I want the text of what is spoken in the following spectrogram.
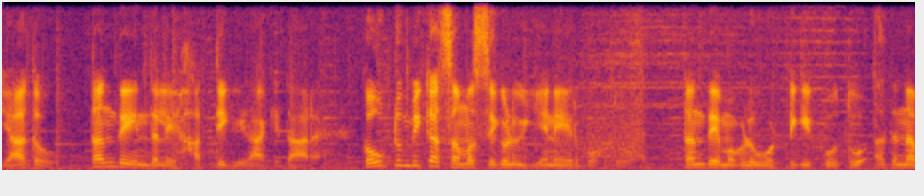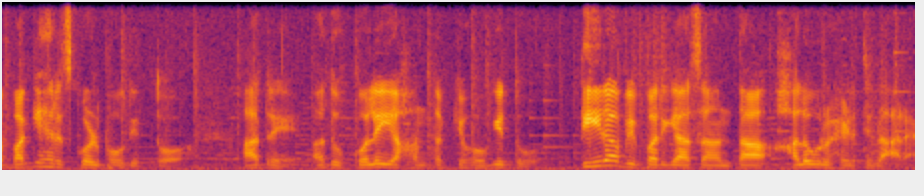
ಯಾದವ್ ತಂದೆಯಿಂದಲೇ ಹತ್ಯೆಗೀಡಾಗಿದ್ದಾರೆ. ಕೌಟುಂಬಿಕ ಸಮಸ್ಯೆಗಳು ಏನೇ ಇರಬಹುದು, ತಂದೆ ಮಗಳು ಒಟ್ಟಿಗೆ ಕೂತು ಅದನ್ನು ಬಗೆಹರಿಸಿಕೊಳ್ಬಹುದಿತ್ತು. ಆದರೆ ಅದು ಕೊಲೆಯ ಹಂತಕ್ಕೆ ಹೋಗಿದ್ದು ತೀರಾ ವಿಪರ್ಯಾಸ ಅಂತ ಹಲವರು ಹೇಳ್ತಿದ್ದಾರೆ.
